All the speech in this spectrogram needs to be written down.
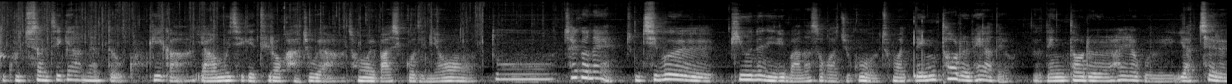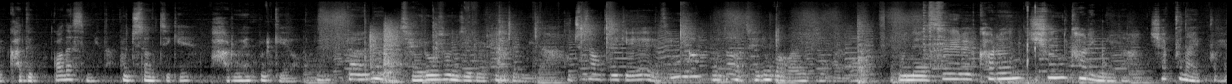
또 고추장 찌개 하면 또 고기가 야무지게 들어가줘야 정말 맛있거든요. 또 최근에 좀 집을 비우는 일이 많았어가지고 정말 냉털을 해야 돼요. 냉털을 하려고 야채를 가득 꺼냈습니다. 고추장 찌개 바로 해볼게요. 일단은 재료 손질을 해야 됩니다. 고추장 찌개에 생각보다 재료가 많이 들어가요. 오늘 쓸 칼은 슌 칼입니다. 셰프 나이프예요.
